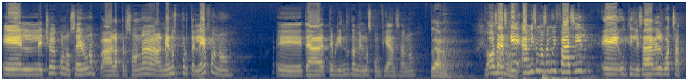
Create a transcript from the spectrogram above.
el hecho de conocer una- a la persona, al menos por teléfono, eh, te, te brinda también más confianza, ¿no? Claro. No, o sea, no, es no. que a mí se me hace muy fácil eh, utilizar el WhatsApp.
